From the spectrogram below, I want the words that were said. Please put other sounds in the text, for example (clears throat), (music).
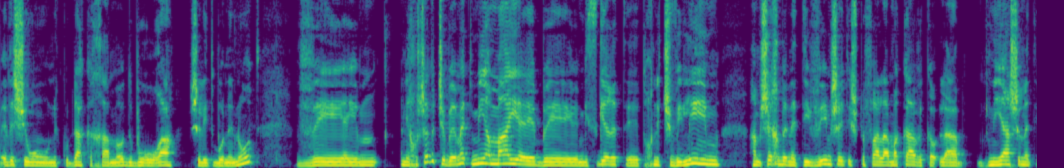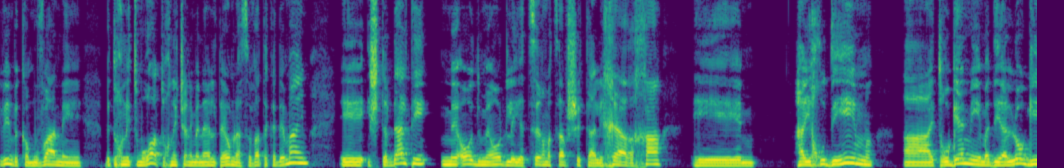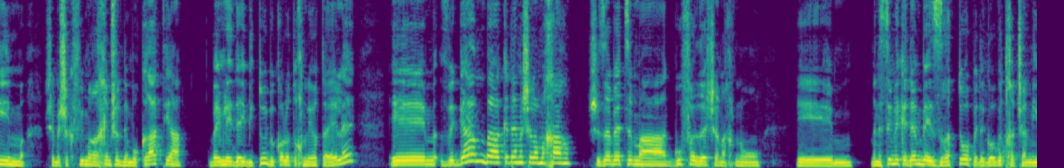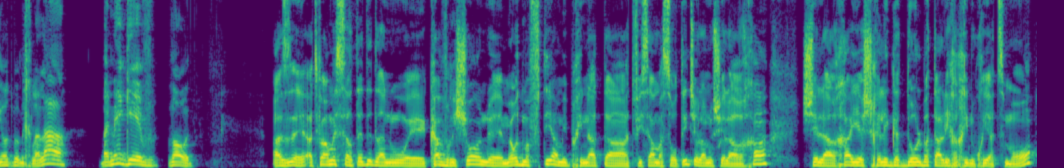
איזושהי נקודה ככה מאוד ברורה של התבוננות. ואני חושבת שבאמת מימיי אה, במסגרת אה, תוכנית שבילים, המשך בנתיבים שהייתי שותפה להעמקה ולבנייה של נתיבים וכמובן אה, בתוכנית תמורות, תוכנית שאני מנהלת היום להסבת אקדמאים, השתדלתי מאוד מאוד לייצר מצב שתהליכי הערכה הייחודיים, ההטרוגניים, הדיאלוגיים, שמשקפים ערכים של דמוקרטיה, באים לידי ביטוי בכל התוכניות האלה. אמ, וגם באקדמיה של המחר, שזה בעצם הגוף הזה שאנחנו אמ, מנסים לקדם בעזרתו פדגוגיות חדשניות במכללה, בנגב ועוד. אז אה, את כבר משרטטת לנו אה, קו ראשון אה, מאוד מפתיע מבחינת התפיסה המסורתית שלנו של הערכה, שלהערכה יש חלק גדול בתהליך החינוכי עצמו.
